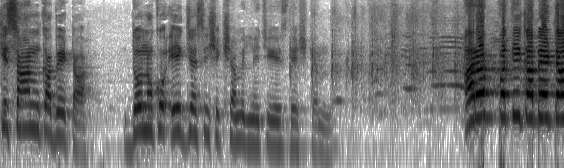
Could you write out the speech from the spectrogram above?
किसान का बेटा. दोनों को एक जैसी शिक्षा मिलनी चाहिए इस देश के अंदर. अरबपति का बेटा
